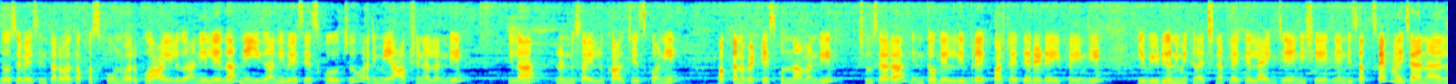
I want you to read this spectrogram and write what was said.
దోశ వేసిన తర్వాత ఒక స్పూన్ వరకు ఆయిల్ కానీ లేదా నెయ్యి కానీ వేసేసుకోవచ్చు. అది మీ ఆప్షనల్ అండి. ఇలా రెండు సైడ్లు కాల్ చేసుకొని పక్కన పెట్టేసుకుందామండి. చూసారా? ఎంతో హెల్దీ బ్రేక్ఫాస్ట్ అయితే రెడీ అయిపోయింది. ఈ వీడియోని మీకు నచ్చినట్లయితే లైక్ చేయండి షేర్ చేయండి సబ్స్క్రైబ్ మై ఛానల్.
